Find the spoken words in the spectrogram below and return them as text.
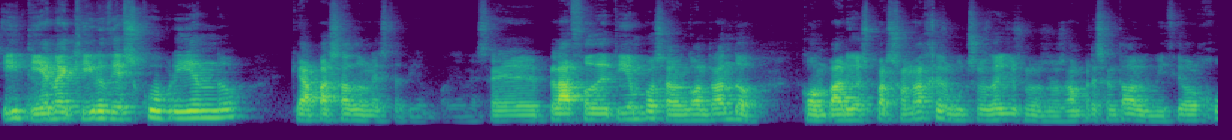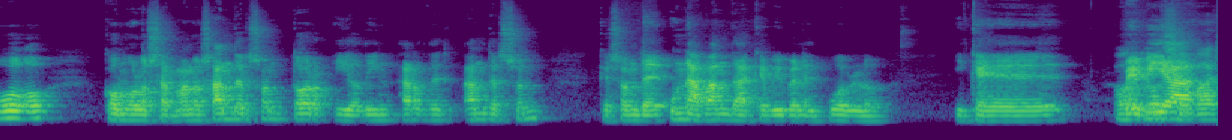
y tiene que ir descubriendo qué ha pasado en este tiempo. Y en ese plazo de tiempo se va encontrando con varios personajes, muchos de ellos nos los han presentado al inicio del juego, como los hermanos Anderson, Thor y Odin Anderson, que son de una banda que vive en el pueblo y que bebía...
